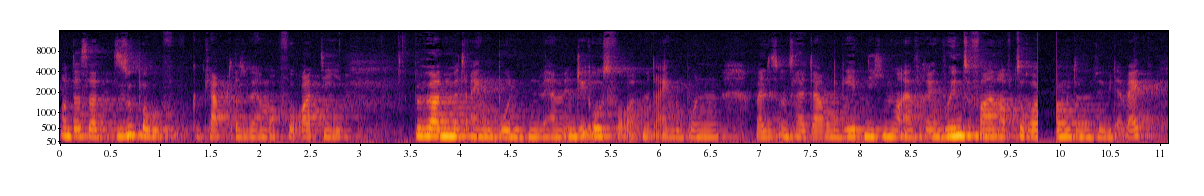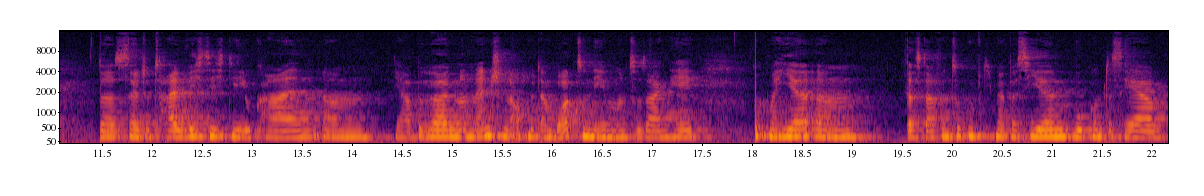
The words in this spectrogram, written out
Und das hat super gut geklappt. Also wir haben auch vor Ort die Behörden mit eingebunden, wir haben NGOs vor Ort mit eingebunden, weil es uns halt darum geht, nicht nur einfach irgendwo hinzufahren, aufzuräumen und dann sind wir wieder weg, es ist halt total wichtig, die lokalen ähm, ja, Behörden und Menschen auch mit an Bord zu nehmen und zu sagen, hey, guck mal hier, ähm, das darf in Zukunft nicht mehr passieren, wo kommt das her,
